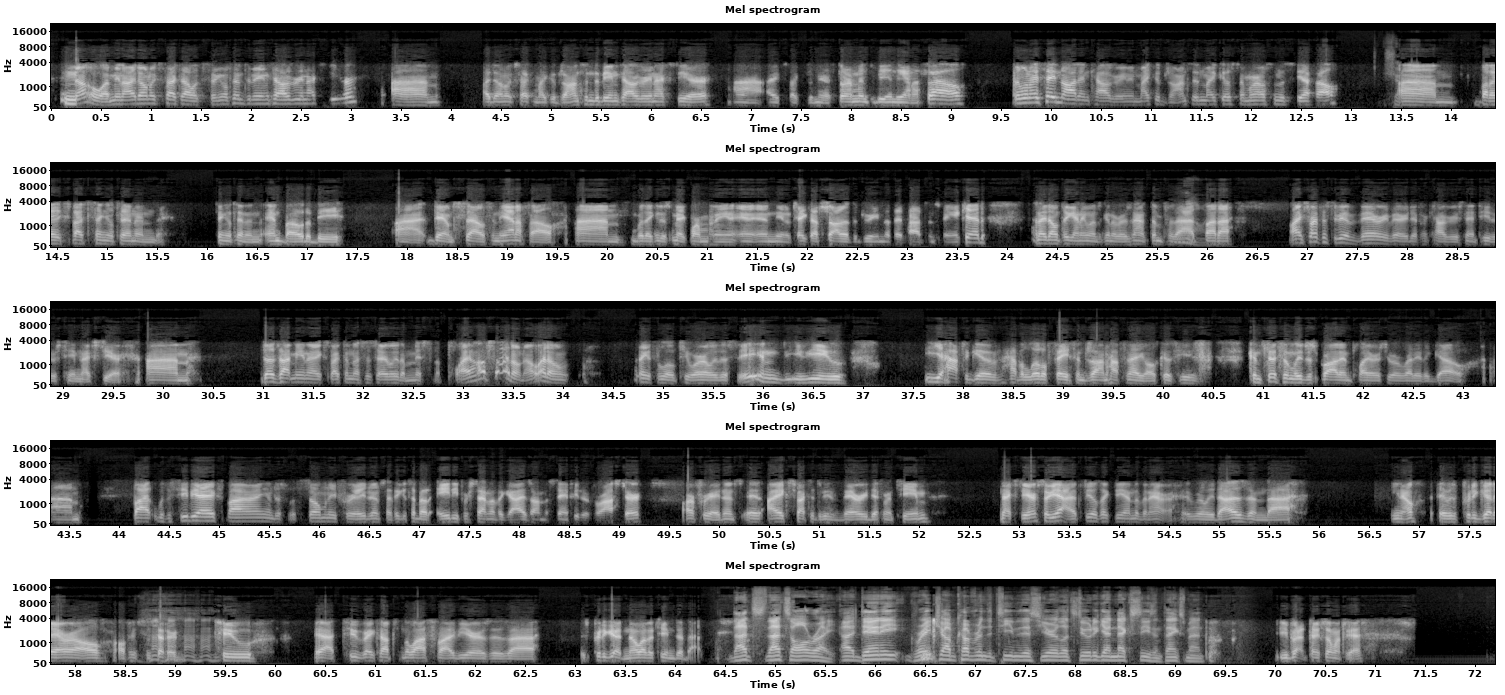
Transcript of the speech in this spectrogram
No, I mean I don't expect Alex Singleton to be in Calgary next year. Um, I don't expect Micah Johnson to be in Calgary next year. Uh, I expect Demir Thurman to be in the NFL. And when I say not in Calgary, I mean Micah Johnson might go somewhere else in the CFL. Sure. Um, but I expect Singleton and Singleton and, and Bo to be uh, down south in the NFL, um, where they can just make more money and, and you know take that shot at the dream that they've had since being a kid. And I don't think anyone's going to resent them for that. No. But uh, I expect this to be a very, very different Calgary Stampeders team next year. Um, does that mean I expect them necessarily to miss the playoffs? I don't know. I don't. I think it's a little too early to see, and you you have to give have a little faith in John Hufnagel because he's consistently just brought in players who are ready to go. Um, but with the CBA expiring and just with so many free agents, I think it's about 80% of the guys on the Stampeders roster are free agents. It, I expect it to be a very different team next year. So yeah, it feels like the end of an era. It really does, and uh, you know, it was a pretty good era, all all things considered. two, yeah, two Grey Cups in the last five years is uh is pretty good. No other team did that. That's that's all right. Uh, Danny, great job covering the team this year. Let's do it again next season. Thanks, man. You bet. Thanks so much, guys.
